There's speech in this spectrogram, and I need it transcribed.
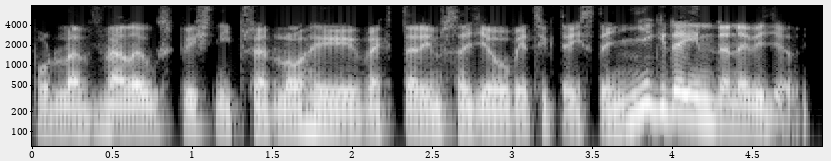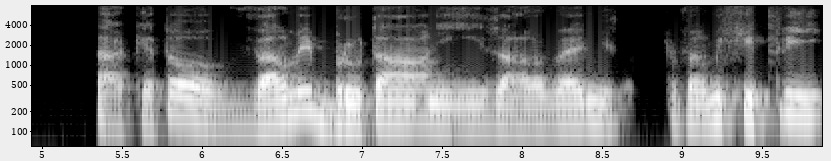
podle veleúspěšné předlohy, ve kterým se dějou věci, které jste nikde jinde neviděli. Tak, je to velmi brutální, zároveň velmi chytrý.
